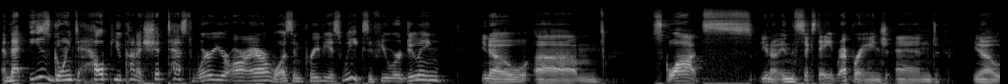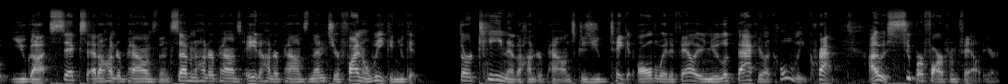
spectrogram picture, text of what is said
And that is going to help you kind of shit test where your RIR was in previous weeks. If you were doing, you know, um, squats, you know, in the six to eight rep range, and you know, you got six at 100 pounds, then 700 pounds, 800 pounds, and then it's your final week, and you get 13 at 100 pounds because you take it all the way to failure, and you look back, you're like, holy crap, I was super far from failure.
